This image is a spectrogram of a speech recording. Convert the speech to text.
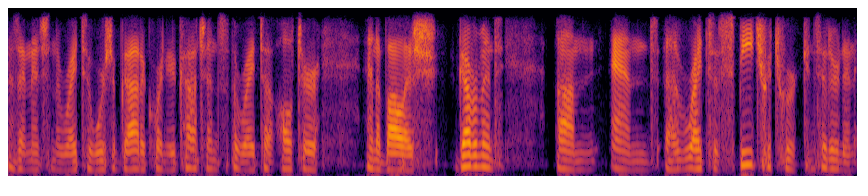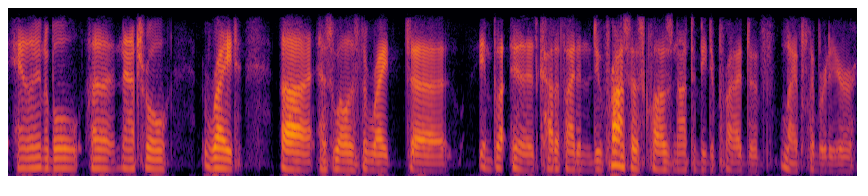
as I mentioned, the right to worship God according to conscience, the right to alter and abolish government, um, and uh, rights of speech, which were considered an alienable uh, natural right, uh, as well as the right uh, imp- uh, codified in the Due Process Clause not to be deprived of life, liberty, or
